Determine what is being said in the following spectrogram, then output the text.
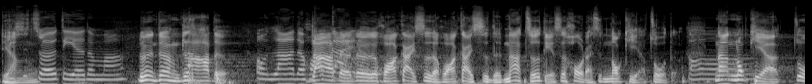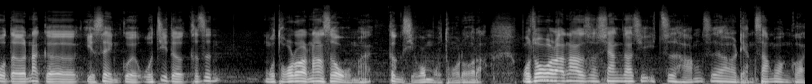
两是折叠的吗？对，这样拉的。哦，拉的，拉的，对对，滑盖式的，滑盖式的。那折叠是后来是 Nokia 做的。哦。那 Nokia 做的那个也是很贵，我记得。可是。摩托罗拉那时候我们更喜欢摩托罗拉，摩托罗拉那时候香蕉机一支好像是要两三万块，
